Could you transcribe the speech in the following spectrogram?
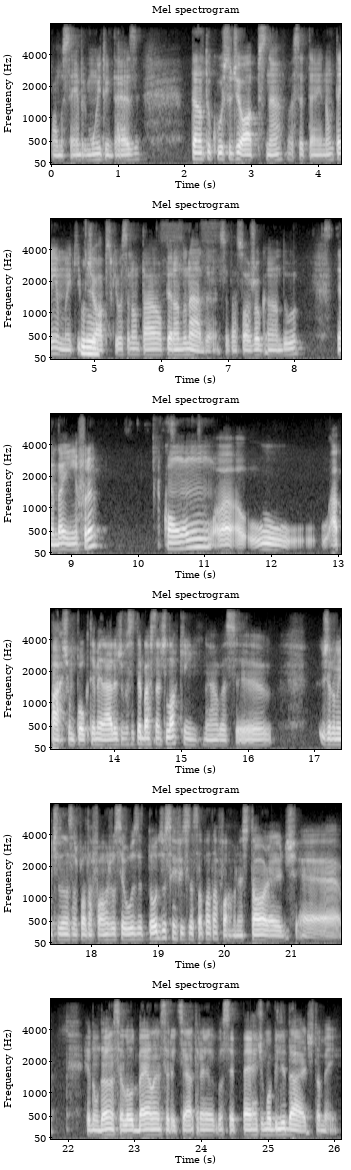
como sempre, muito em tese, tanto custo de ops, né? Você tem, não tem uma equipe uhum. de ops porque você não está operando nada, você está só jogando dentro da infra com a, o, a parte um pouco temerária de você ter bastante lock-in, né? Você geralmente usando essas plataformas você usa todos os serviços dessa plataforma, né? Storage, é, redundância, load balancer, etc. Você perde mobilidade também,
